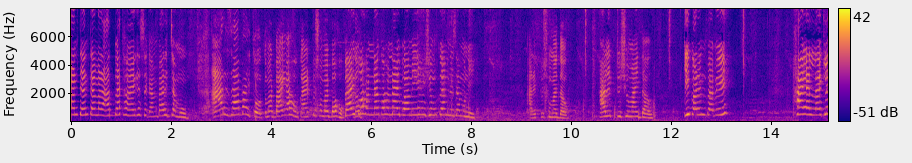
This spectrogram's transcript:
আনতে আনতে আমার হাত ব্যথা হয়ে গেছে আমি বাড়ির যামু আর যা ভাই তো তোমার ভাই আহুক আর একটু সময় বহ। ভাই কখন না কখন আইবো আমি হিসুম কেমনে যামুনি আর একটু সময় দাও। আর একটু সময় দাও। কি করেন ভাবি? হাই লাগলে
